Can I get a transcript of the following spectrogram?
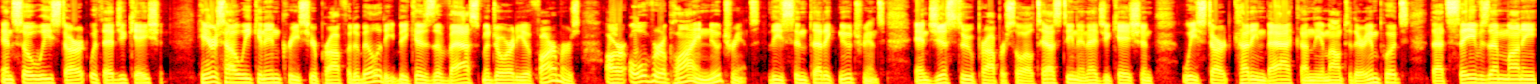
And so we start with education here's how we can increase your profitability because the vast majority of farmers are over applying nutrients, these synthetic nutrients. And just through proper soil testing and education, we start cutting back on the amount of their inputs. That saves them money,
